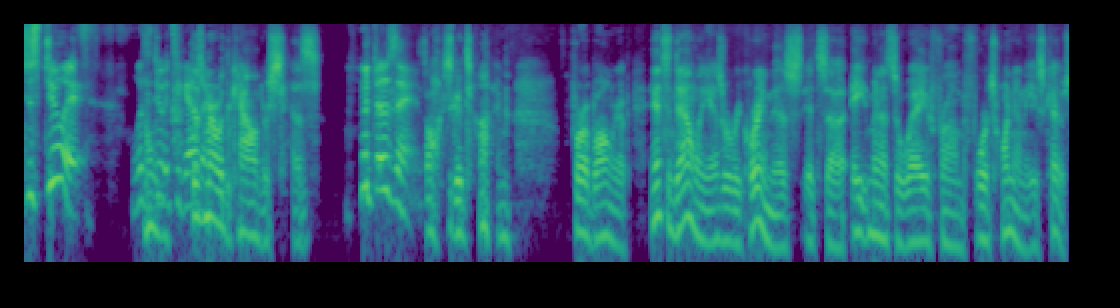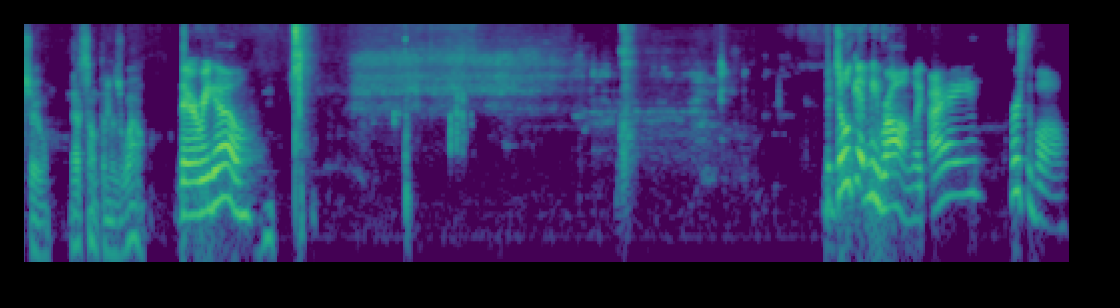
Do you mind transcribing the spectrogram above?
Just do it. Let's do it together. Doesn't matter what the calendar says. It doesn't. It's always a good time for a bong rip. Incidentally, as we're recording this, it's uh, eight minutes away from 420 on the East Coast, so that's something as well. There we go. But don't get me wrong. Like I, first of all,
